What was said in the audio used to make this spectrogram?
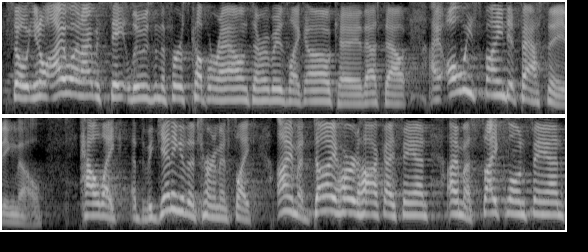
So, you know, Iowa and Iowa State lose in the first couple rounds. Everybody's like, oh, okay, that's out. I always find it fascinating, though how like at the beginning of the tournament, it's like, I'm a diehard Hawkeye fan, I'm a Cyclone fan,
